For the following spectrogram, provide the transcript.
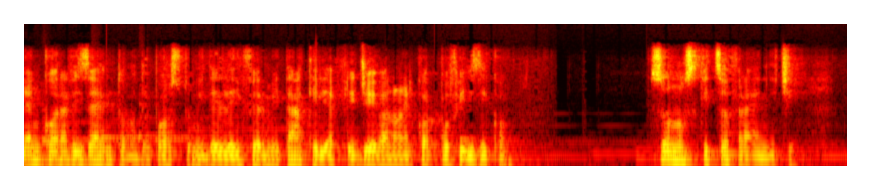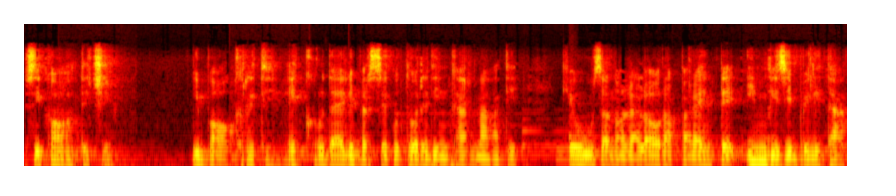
e ancora risentono dei postumi delle infermità che li affliggevano nel corpo fisico sono schizofrenici, psicotici, ipocriti e crudeli persecutori di incarnati che usano la loro apparente invisibilità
